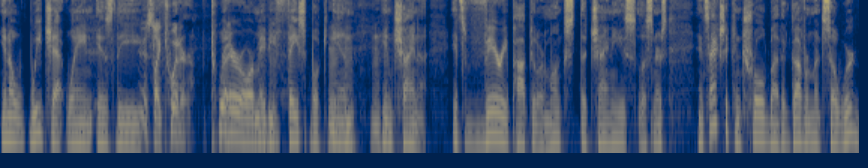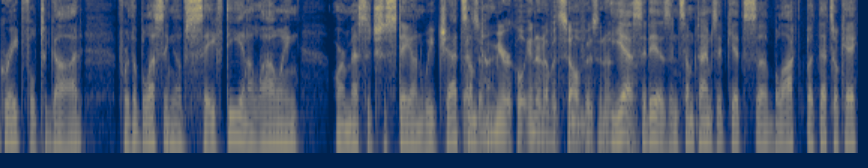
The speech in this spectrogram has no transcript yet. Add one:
You know, WeChat, Wayne, is the It's like Twitter. Twitter or maybe mm-hmm. Facebook mm-hmm. in mm-hmm. in China. It's very popular amongst the Chinese listeners. And It's actually controlled by the government. So we're grateful to God for the blessing of safety and allowing our message to stay on WeChat. That's a miracle in and of itself, isn't it? Yes, it is. And sometimes it gets uh, blocked, but that's okay.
